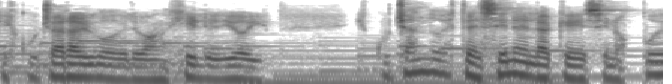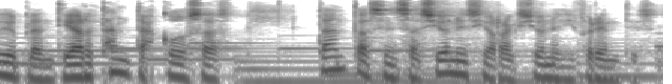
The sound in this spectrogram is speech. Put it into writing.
que escuchar algo del Evangelio de hoy, escuchando esta escena en la que se nos puede plantear tantas cosas, tantas sensaciones y reacciones diferentes.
